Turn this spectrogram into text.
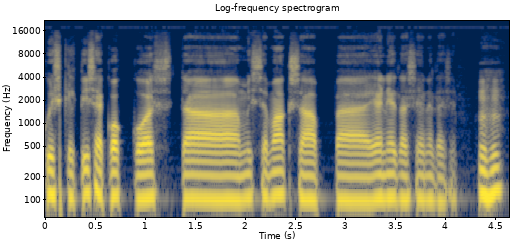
kuskilt ise kokku osta, mis see maksab ja nii edasi ja nii edasi mm? -hmm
